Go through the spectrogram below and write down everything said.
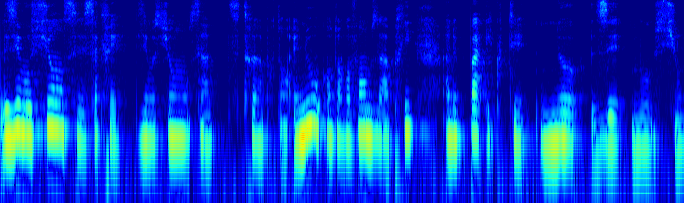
les émotions, c'est sacré. Les émotions, c'est très important. Et nous, en tant qu'enfants, on nous a appris à ne pas écouter nos émotions.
